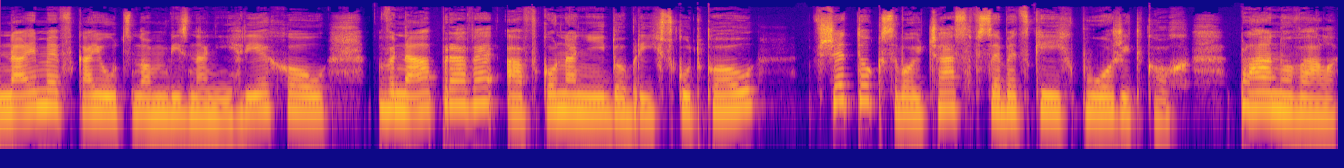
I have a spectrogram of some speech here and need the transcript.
najmä v kajúcnom vyznaní hriechov, v náprave a v konaní dobrých skutkov, všetok svoj čas v sebeckých pôžitkoch. Plánoval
